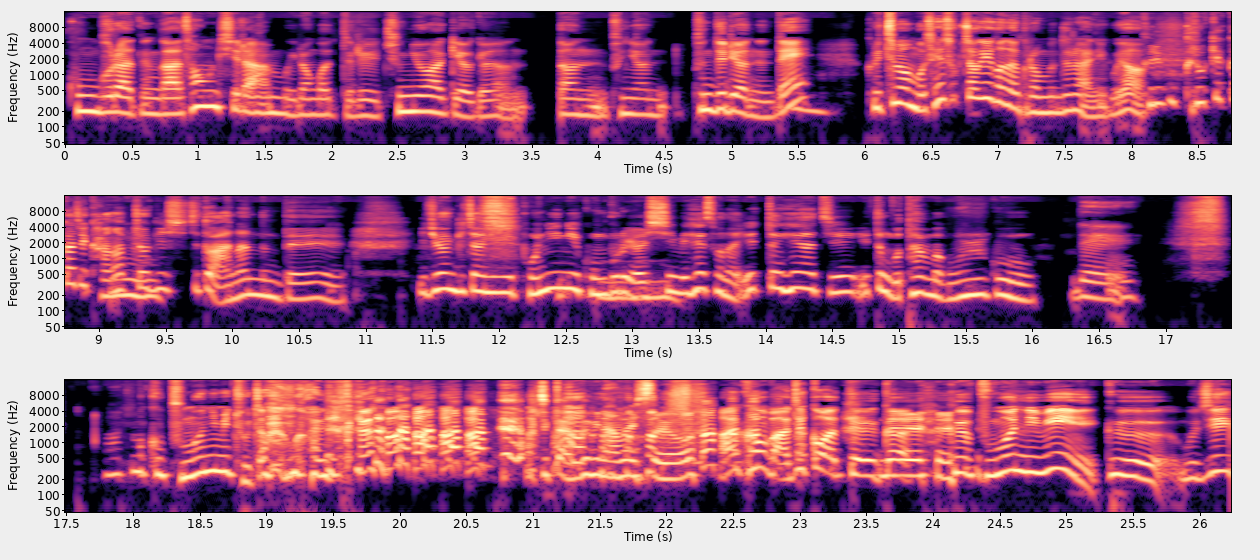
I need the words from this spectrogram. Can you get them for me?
공부라든가 성실함 뭐 이런 것들을 중요하게 여겼던 분연, 분들이었는데 음. 그렇지만 뭐 세속적이거나 그런 분들은 아니고요. 그리고 그렇게까지 강압적이시지도 않았는데 이주연 기자님이 본인이 공부를 음. 열심히 해서 나 1등 해야지 1등 못하면 막 울고 네. 하지만 그 부모님이 조장한 거 아닐까요? 아직도 앙금이 남아 있어요. 아, 그거 맞을 것 같아요. 그러니까 네. 그 부모님이 그 뭐지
